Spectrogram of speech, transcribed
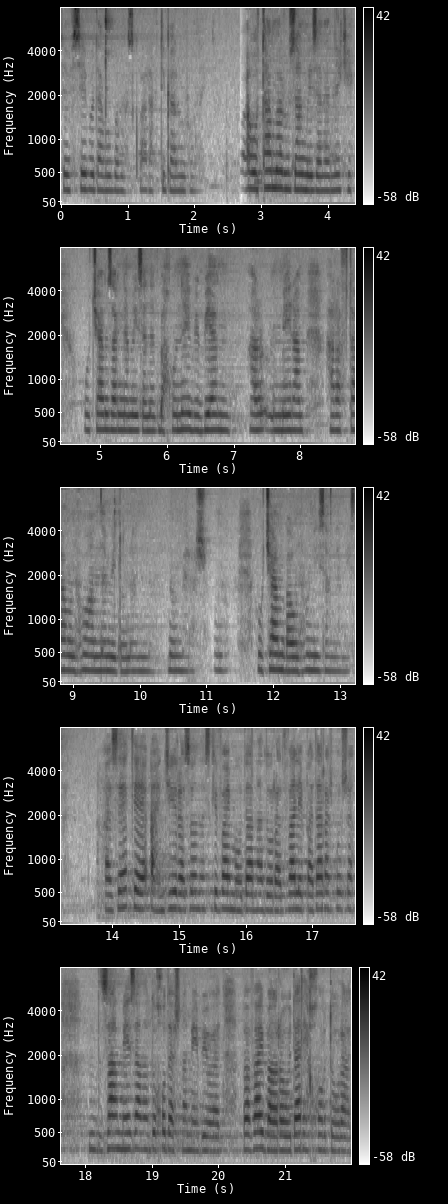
Синфи се будам ӯ ба москва рафт. Дигар ӯро отамарӯ занг мезанад лекин او هم زنگ نمی‌زند به خونه بیبی هم هر میرم هر هفته اونها هم نمی‌دونن نمرش. او هم به اونها نیز زنگ نمیزن انجیر از آن است که وای مادر ندارد ولی پدرش باشه زن می‌زند و خودش نمیبیاید و وای برادر خود دارد.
